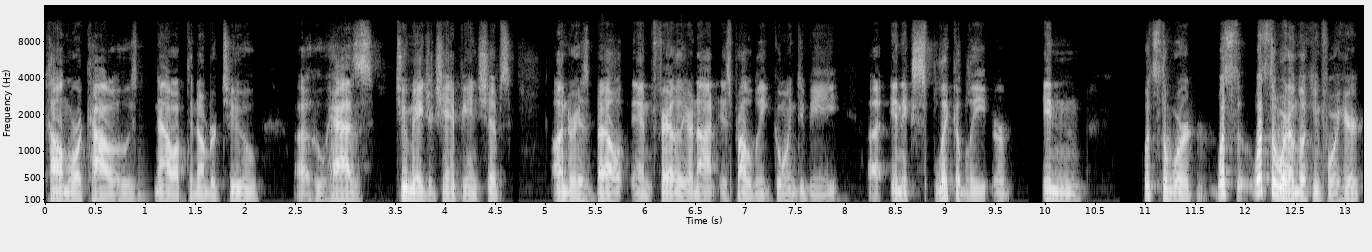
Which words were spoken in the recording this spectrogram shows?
Collin Morikawa, who's now up to number two, uh, who has two major championships under his belt, and fairly or not, is probably going to be uh, inexplicably or in what's the word? What's the what's the word I'm looking for here?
